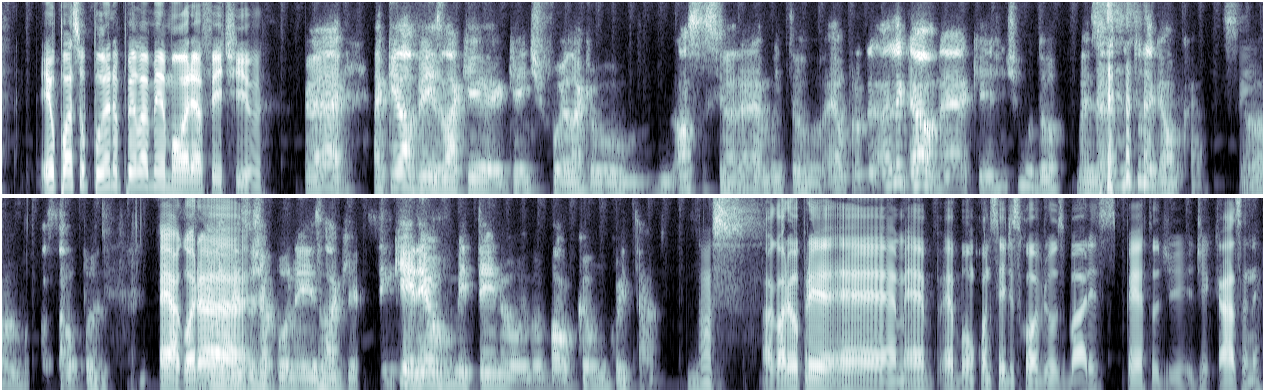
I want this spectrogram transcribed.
Eu passo pano pela memória afetiva. É, aquela vez lá que, que a gente foi lá, que eu. Nossa senhora, era muito. É, o problema, é legal, né? Que a gente mudou, mas era muito legal, cara. Eu vou passar o pano. É, Aquela vez agora do japonês lá, que sem querer eu vomitei no, no balcão, coitado. Nossa. Agora eu pre- é, é, é bom quando você descobre os bares perto de, de casa, né?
